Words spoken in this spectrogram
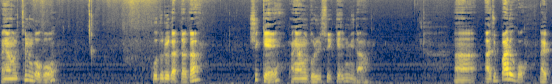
방향을 트는 거고 보드를 갖다가 쉽게 방향을 돌릴 수 있게 해줍니다. 아, 아주 빠르고 날,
